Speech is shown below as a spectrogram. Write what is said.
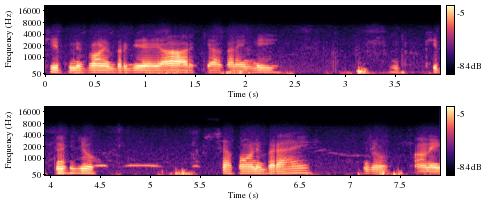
खेत में पानी भर गया यार क्या करेंगे खेत में जो सा पानी भरा है जो पानी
